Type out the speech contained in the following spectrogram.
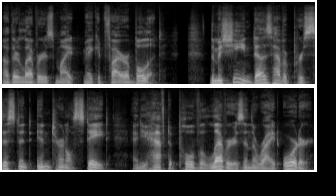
Other levers might make it fire a bullet. The machine does have a persistent internal state, and you have to pull the levers in the right order.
